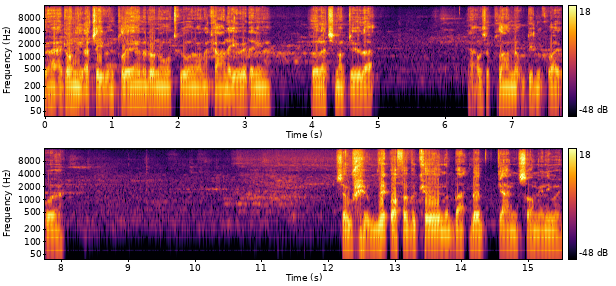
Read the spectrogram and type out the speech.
Right, I don't think that's even playing. I don't know what's going on. I can't hear it anyway. So let's not do that. That was a plan that didn't quite work. So rip off of a cool in the back the gang song anyway.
